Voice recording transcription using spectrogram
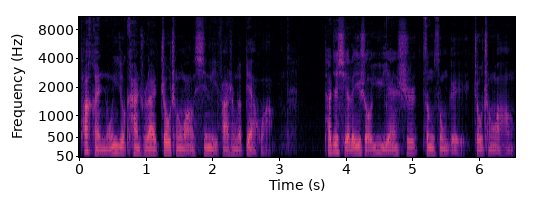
他很容易就看出来周成王心里发生了变化，他就写了一首寓言诗赠送给周成王。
